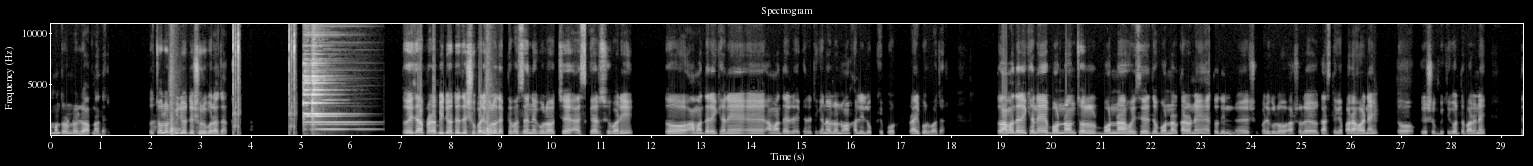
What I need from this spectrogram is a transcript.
আমন্ত্রণ রইল আপনাদের। তো চলুন ভিডিওটি শুরু করা যাক। তো এই যে আপনারা ভিডিওতে যে সুপারিগুলো দেখতে পাচ্ছেন, এগুলো হচ্ছে আজকের সুপারি। তো আমাদের এখানে আমাদের এখানে ঠিকানা হলো নোয়াখালী লক্ষ্মীপুর, রায়পুর বাজার। তো আমাদের এখানে বন্যা অঞ্চল, বন্যা হয়েছে যে বন্যার কারণে এতদিন সুপারিগুলো আসলে গাছ থেকে পারা হয় নাই, তো কৃষক বিক্রি করতে পারে নাই। তো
